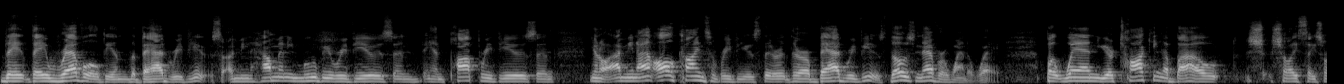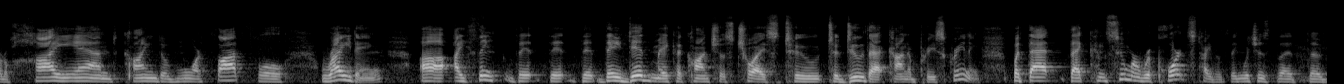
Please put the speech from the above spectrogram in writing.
they, they reveled in the bad reviews. I mean, how many movie reviews and, and pop reviews and, you know, I mean, all kinds of reviews, there, there are bad reviews. Those never went away. But when you're talking about sh- shall I say, sort of high-end, kind of more thoughtful writing, uh, I think that, that, that they did make a conscious choice to, to do that kind of pre-screening. But that, that consumer reports type of thing, which is the, the,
